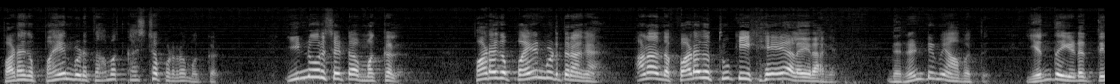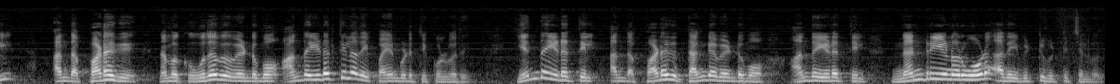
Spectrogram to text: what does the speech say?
படகை பயன்படுத்தாமல் கஷ்டப்படுற மக்கள். இன்னொரு செட் ஆஃப் மக்கள் படகை பயன்படுத்துகிறாங்க ஆனால் அந்த படகை தூக்கிக்கிட்டே அலையிறாங்க. இந்த ரெண்டுமே ஆபத்து. எந்த இடத்தில் அந்த படகு நமக்கு உதவ வேண்டுமோ அந்த இடத்தில் அதை பயன்படுத்தி கொள்வது. எந்த இடத்தில் அந்த படகு தங்க வேண்டுமோ அந்த இடத்தில் நன்றியுணர்வோடு அதை விட்டு விட்டு செல்வது.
